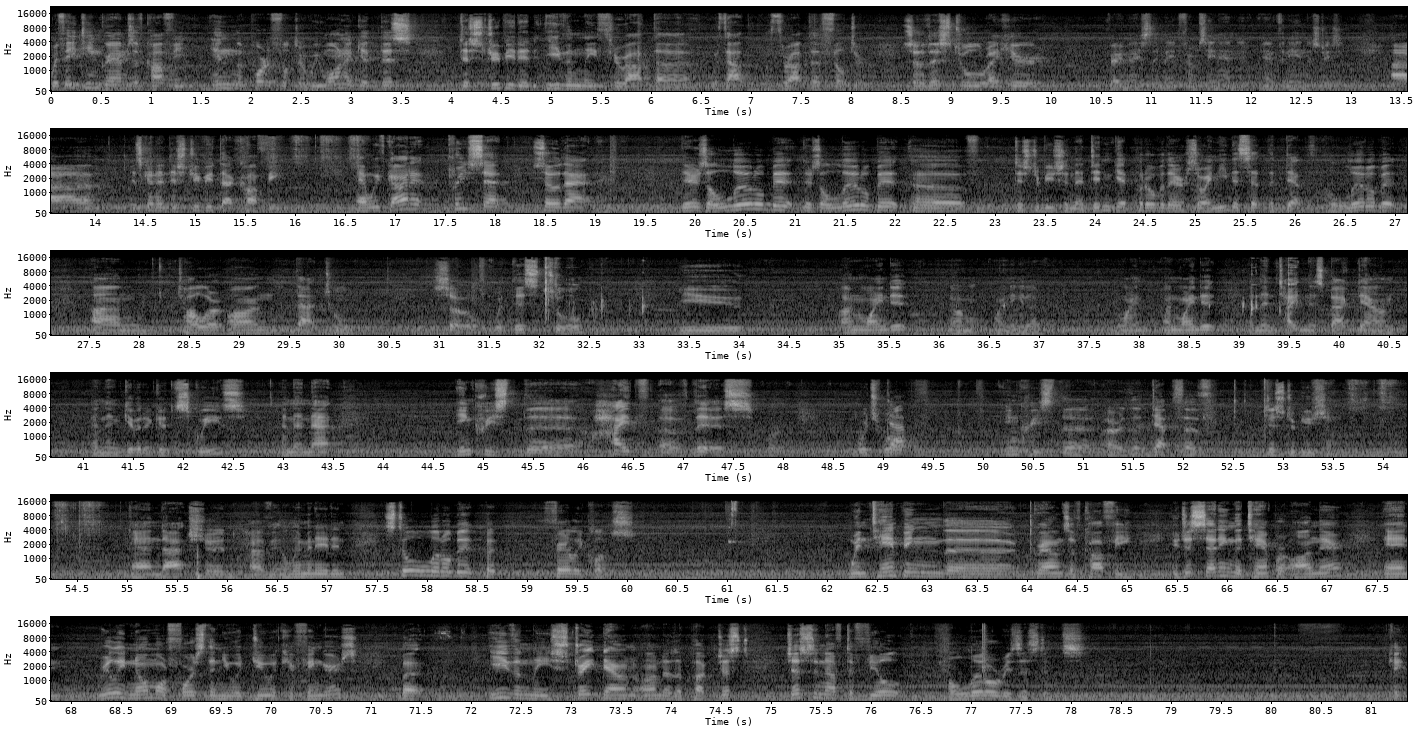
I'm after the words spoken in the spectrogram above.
with 18 grams of coffee in the portafilter, we want to get this distributed evenly throughout the without throughout the filter. So this tool right here, very nicely made from St. Anthony Industries, uh, is going to distribute that coffee, and we've got it preset so that there's a little bit there's a little bit of distribution that didn't get put over there so I need to set the depth a little bit um, taller on that tool. So with this tool you unwind it. No I'm winding it up. You wind, unwind it and then tighten this back down and then give it a good squeeze. And then that increase the height of this or which will Depth. increase the or the depth of distribution and that should have eliminated still a little bit but fairly close when tamping the grounds of coffee you're just setting the tamper on there and really no more force than you would do with your fingers but evenly straight down onto the puck just just enough to feel a little resistance Okay.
